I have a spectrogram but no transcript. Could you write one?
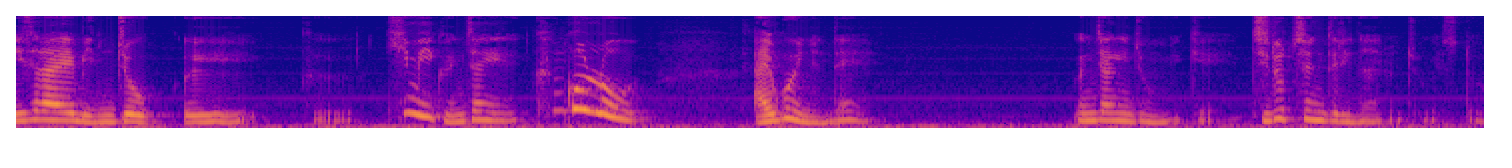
이스라엘 민족의 그 힘이 굉장히 큰 걸로 알고 있는데 굉장히 좀 이렇게 지도층들이나 이런 쪽에서도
